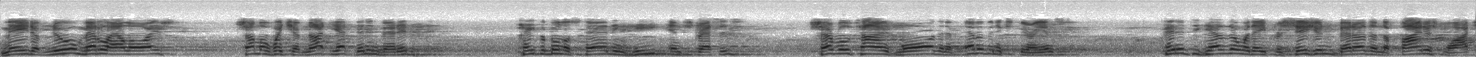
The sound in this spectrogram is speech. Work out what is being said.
made of new metal alloys some of which have not yet been invented, capable of standing heat and stresses several times more than have ever been experienced, fitted together with a precision better than the finest watch,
